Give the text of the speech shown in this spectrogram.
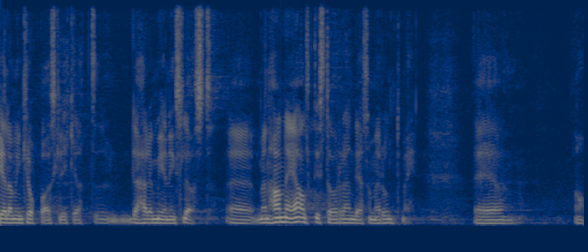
hela min kropp bara skriker att det här är meningslöst. Eh, men han är alltid större än det som är runt mig. Eh, ja.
